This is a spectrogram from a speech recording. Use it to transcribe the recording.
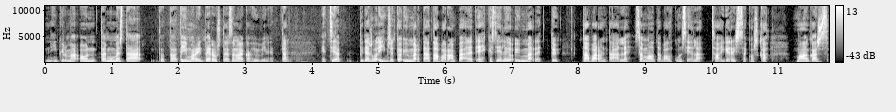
Niin, kyllä mä on, tai mun mielestä tota, Tiimarin perustaja sanoi aika hyvin, että, että siellä pitäisi olla ihmisiä, jotka ymmärtää tavaran päälle. Että ehkä siellä ei ole ymmärretty tavaran päälle samalla tavalla kuin siellä Tigerissa, koska mä oon kanssa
